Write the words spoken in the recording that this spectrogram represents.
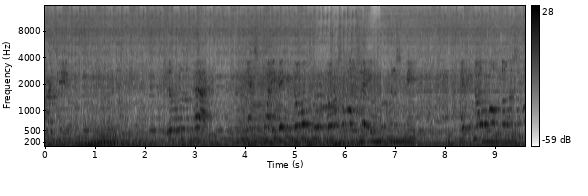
All right, team. Middle of the pack. Next 20, make a notable, noticeable change. Move at a speed. Make a notable, noticeable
